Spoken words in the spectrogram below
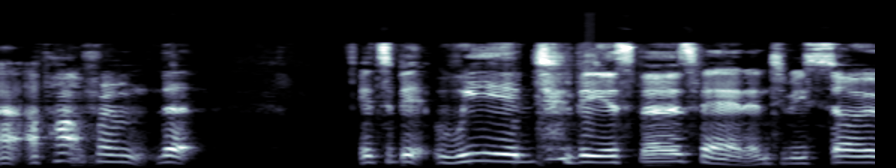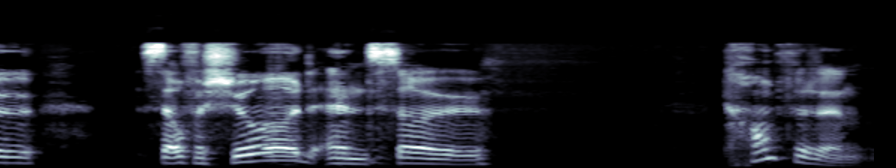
uh, apart from that. It's a bit weird to be a Spurs fan and to be so self-assured and so confident.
